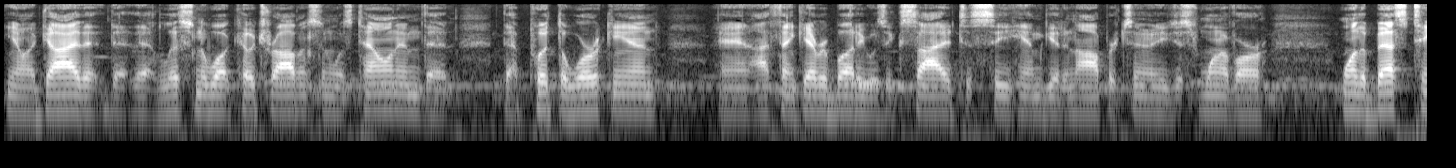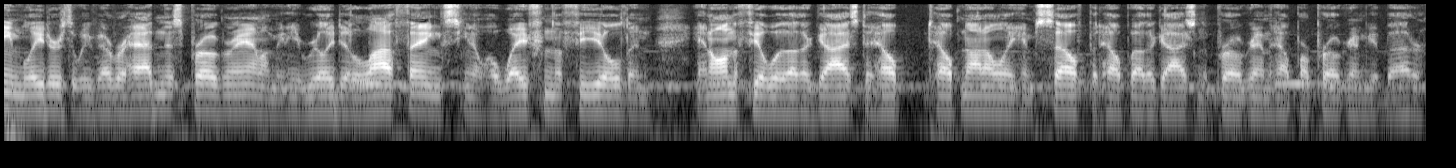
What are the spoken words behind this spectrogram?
you know, a guy that, that, that listened to what Coach Robinson was telling him, that that put the work in, and I think everybody was excited to see him get an opportunity. Just one of our one of the best team leaders that we've ever had in this program. I mean, he really did a lot of things, you know, away from the field and, and on the field with other guys to help to help not only himself but help other guys in the program and help our program get better.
